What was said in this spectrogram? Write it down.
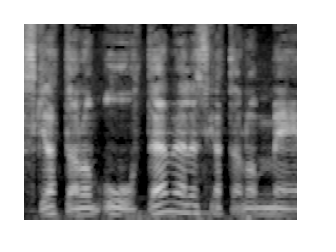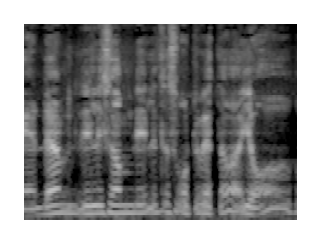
skrattar de åt den eller skrattar de med den. Det är, liksom, det är lite svårt att veta. Va? Jag,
